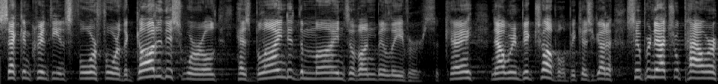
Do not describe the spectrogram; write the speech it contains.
2 Corinthians 4 4. The God of this world has blinded the minds of unbelievers. Okay? Now we're in big trouble because you got a supernatural power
